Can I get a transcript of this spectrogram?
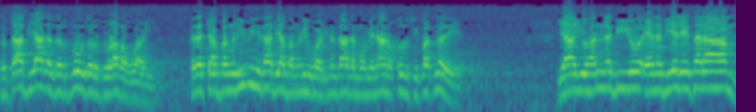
نو دا بیا د زر 2000 جوړا بغواړي کله چا بنگړی ویني دا بیا بنگړی غواړي. نه دا د مؤمنانو خود صفت نه دی یا ایها النبی اے نبی علیہ السلام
